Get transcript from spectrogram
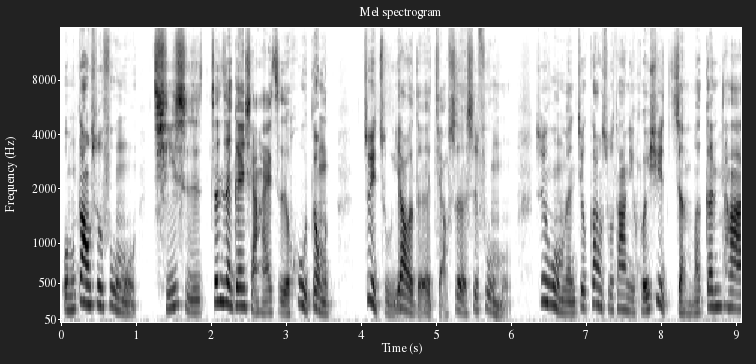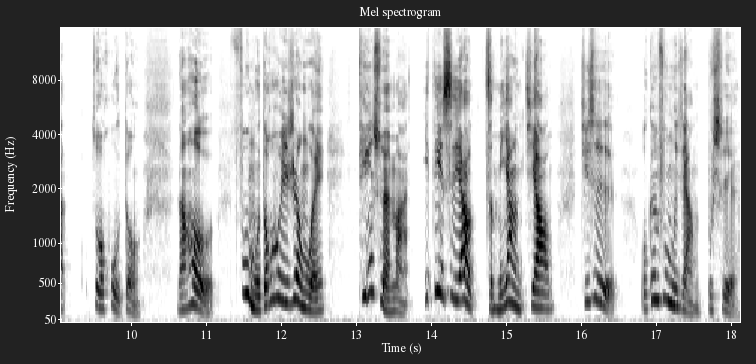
我们告诉父母，其实真正跟小孩子互动最主要的角色是父母，所以我们就告诉他，你回去怎么跟他做互动，然后父母都会认为听损嘛，一定是要怎么样教。其实我跟父母讲，不是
